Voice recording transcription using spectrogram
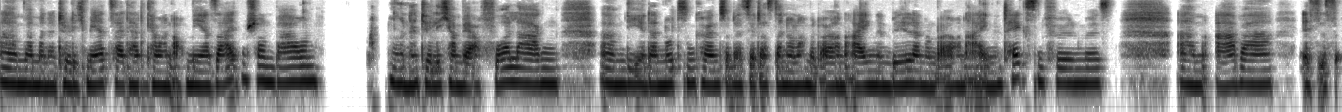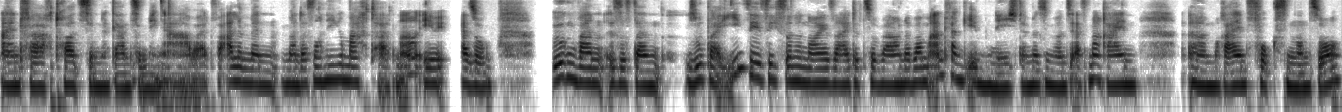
Ähm, wenn man natürlich mehr Zeit hat, kann man auch mehr Seiten schon bauen. Und natürlich haben wir auch Vorlagen, ähm, die ihr dann nutzen könnt, so dass ihr das dann nur noch mit euren eigenen Bildern und euren eigenen Texten füllen müsst. Ähm, aber es ist einfach trotzdem eine ganze Menge Arbeit. Vor allem, wenn man das noch nie gemacht hat. Ne? Also Irgendwann ist es dann super easy, sich so eine neue Seite zu bauen, aber am Anfang eben nicht. Da müssen wir uns erstmal rein, ähm, reinfuchsen und so.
